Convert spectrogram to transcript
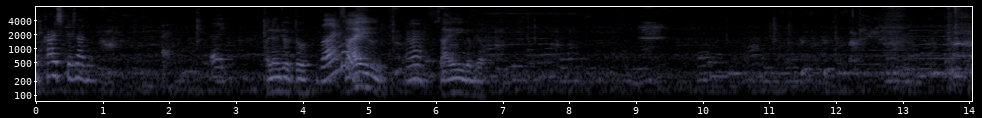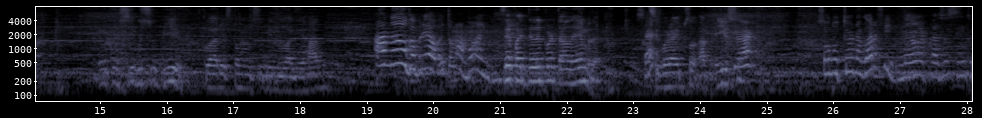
Mercado pesado. Ai, Olha onde eu tô. Vai, moço. Sai. Ah, sai aí, Gabriel. Eu consigo subir. Claro, eu estou subindo do lado errado. Ah, não, Gabriel, vai tomar banho. Você pode teleportar, lembra? Sério? Segura Y. ah, Isso. Pior. Sou noturno agora, filho? não, é por causa do cinto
